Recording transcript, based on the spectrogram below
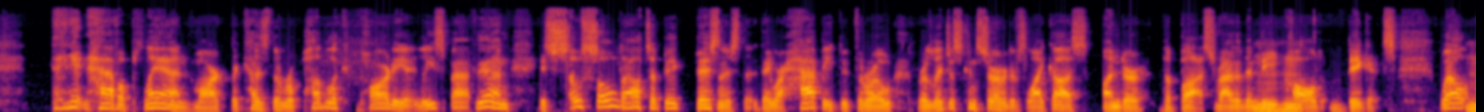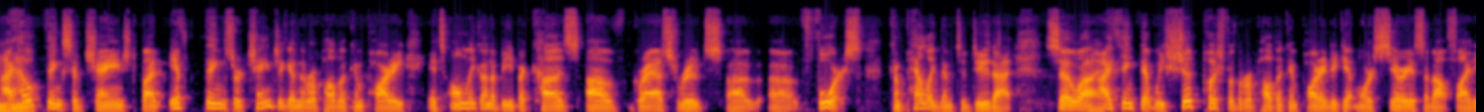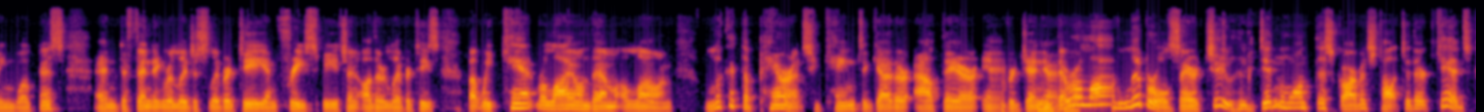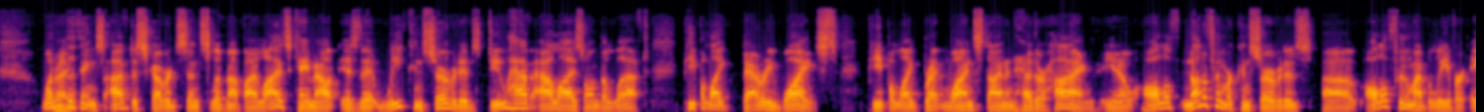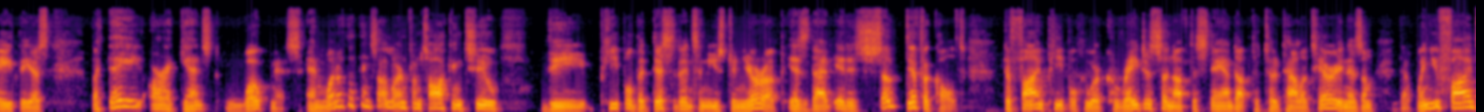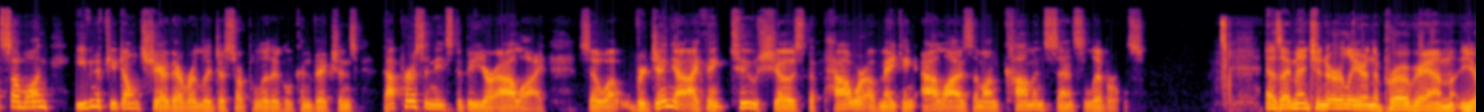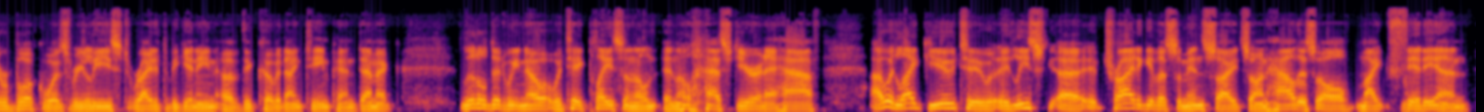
They didn't have a plan, Mark, because the Republican Party, at least back then, is so sold out to big business that they were happy to throw religious conservatives like us under the bus rather than be mm-hmm. called bigots. Well, mm-hmm. I hope things have changed, but if things are changing in the Republican Party, it's only going to be because of grassroots uh, uh, force compelling them to do that. So uh, right. I think that we should push for the Republican Party to get more serious about fighting wokeness and defending religious liberty and free speech and other liberties, but we can't rely on them alone look at the parents who came together out there in Virginia. Mm-hmm. There were a lot of liberals there too who didn't want this garbage taught to their kids. One right. of the things I've discovered since Live Not by Lies came out is that we conservatives do have allies on the left. People like Bari Weiss, people like Bret Weinstein and Heather Heying, you know, all of none of whom are conservatives, uh, all of whom I believe are atheists, but they are against wokeness. And one of the things I learned from talking to the people, the dissidents in Eastern Europe, is that it is so difficult to find people who are courageous enough to stand up to totalitarianism that when you find someone, even if you don't share their religious or political convictions, that person needs to be your ally. So, uh, Virginia, I think, too, shows the power of making allies among common sense liberals. As I mentioned earlier in the program, your book was released right at the beginning of the COVID 19 pandemic. Little did we know it would take place in the, in the last year and a half. I would like you to at least uh, try to give us some insights on how this all might fit in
